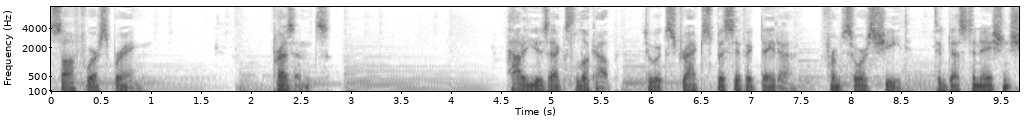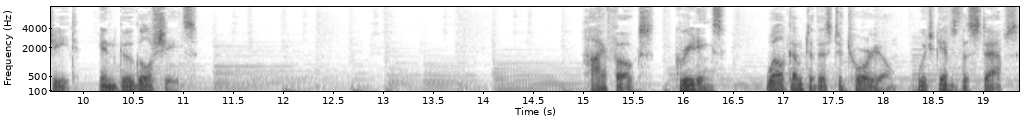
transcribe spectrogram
Software Spring. Presents. How to use XLOOKUP to extract specific data from source sheet to destination sheet in Google Sheets. Hi folks, greetings. Welcome to this tutorial, which gives the steps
